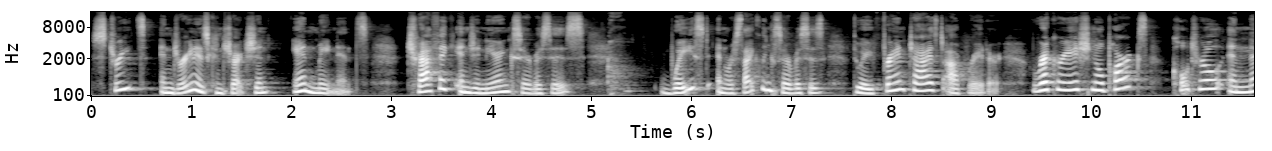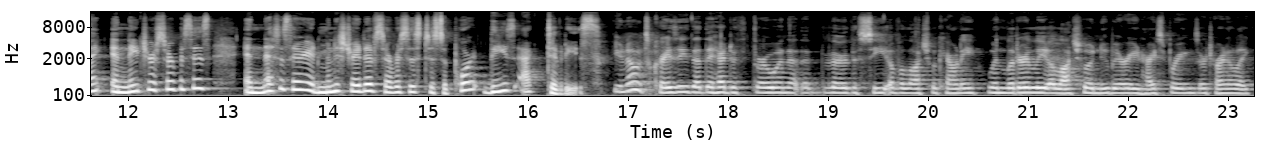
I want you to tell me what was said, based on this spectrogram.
streets and drainage construction and maintenance, traffic engineering services, waste and recycling services through a franchised operator, recreational parks, cultural and, na- and nature services, and necessary administrative services to support these activities. You know it's crazy that they had to throw in that they're the seat of Alachua County when literally Alachua, Newberry, and High Springs are trying to like,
